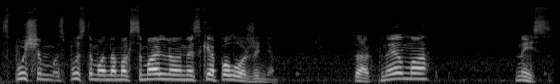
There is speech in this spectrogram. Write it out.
спущимо, спустимо на максимально низьке положення. Так, пневма низ.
